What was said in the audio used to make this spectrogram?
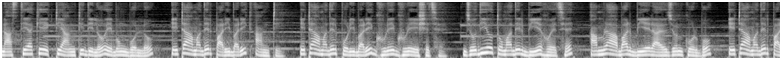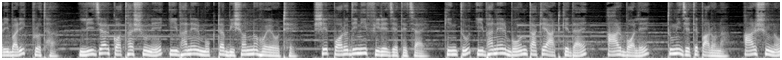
নাস্তিয়াকে একটি আংটি দিল এবং বলল এটা আমাদের পারিবারিক আংটি। এটা আমাদের পরিবারে ঘুরে ঘুরে এসেছে। যদিও তোমাদের বিয়ে হয়েছে, আমরা আবার বিয়ের আয়োজন করব, এটা আমাদের পারিবারিক প্রথা। লিজার কথা শুনে ইভানের মুখটা বিষণ্ণ হয়ে ওঠে। সে পরদিনই ফিরে যেতে চায়, কিন্তু ইভানের বোন তাকে আটকে দেয়, আর বলে, তুমি যেতে পারো না। আর শুনো,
